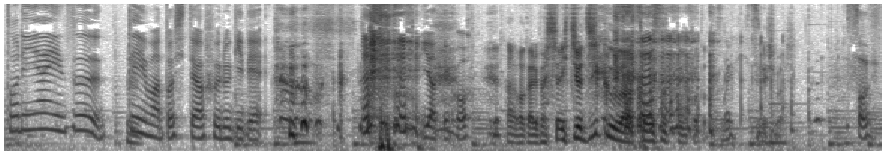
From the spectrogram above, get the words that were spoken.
とりあえずテーマとしては古着で、やっていこあわかりました。一応軸は通すっていうことですね。失礼しました。うそうです。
